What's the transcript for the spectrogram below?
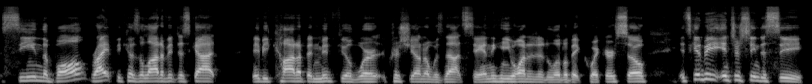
seeing the ball, right? Because a lot of it just got maybe caught up in midfield where Cristiano was not standing. He wanted it a little bit quicker. So it's going to be interesting to see.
